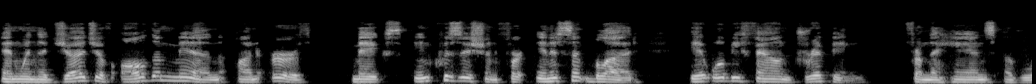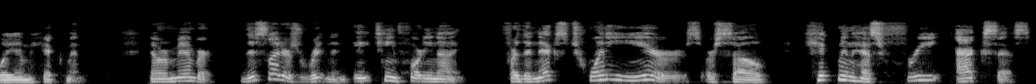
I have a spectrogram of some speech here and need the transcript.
And when the judge of all the men on earth makes inquisition for innocent blood, it will be found dripping from the hands of William Hickman. Now remember, this letter is written in 1849. For the next 20 years or so, Hickman has free access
